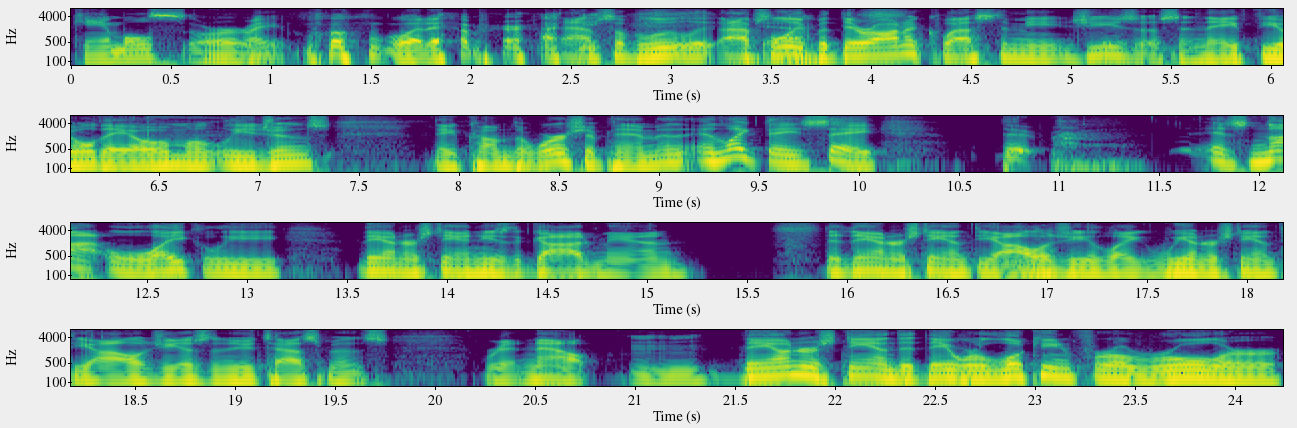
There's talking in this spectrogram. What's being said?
camels or Right. whatever. I mean, Absolutely, absolutely. Yeah. But they're on a quest to meet Jesus, and they feel they owe him allegiance. They've come to worship him, and, and like they say, it's not likely they understand he's the God Man. That they understand theology mm-hmm. like we understand theology as the New Testament's written out. Mm-hmm. They understand that they were looking for a ruler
